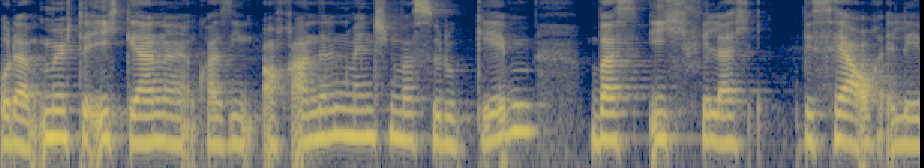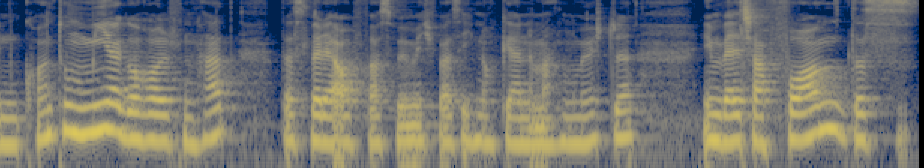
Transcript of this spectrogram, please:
oder möchte ich gerne quasi auch anderen Menschen was zurückgeben, was ich vielleicht bisher auch erleben konnte und mir geholfen hat. Das wäre auch was für mich, was ich noch gerne machen möchte. In welcher Form, das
